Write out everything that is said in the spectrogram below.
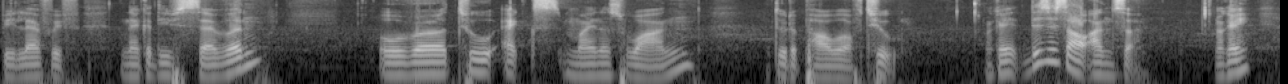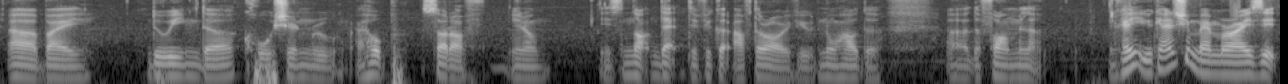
be left with negative 7 over 2x minus 1 to the power of 2 okay this is our answer okay? Uh, by doing the quotient rule. I hope sort of you know it's not that difficult after all if you know how the uh, the formula. Okay? You can actually memorize it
